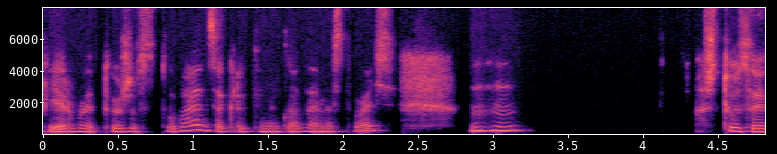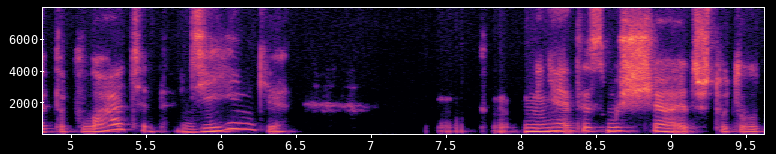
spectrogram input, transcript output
первая тоже всплывает, закрытыми глазами оставайся. Угу. А что за это платят? Деньги? Меня это смущает, что-то вот,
